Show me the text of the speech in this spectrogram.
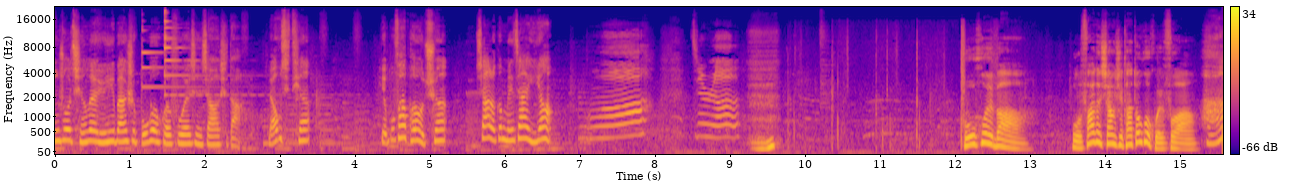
听说秦魏云一般是不会回复微信消息的，聊不起天，也不发朋友圈，加了跟没加一样。啊，竟然！嗯，不会吧？我发的消息他都会回复啊。啊？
